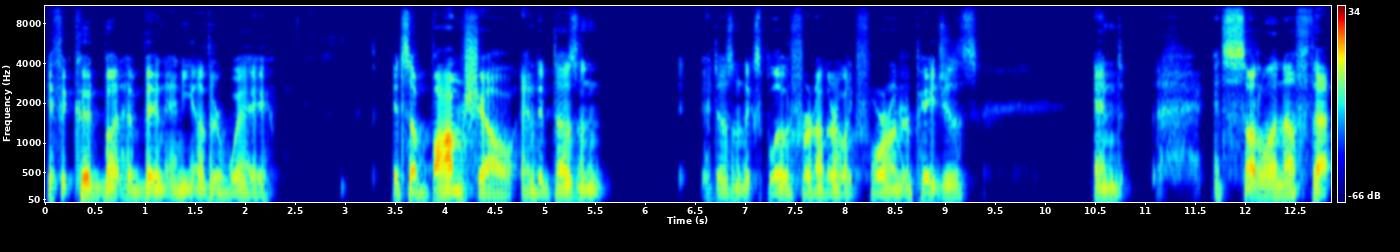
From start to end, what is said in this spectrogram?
if it could but have been any other way, it's a bombshell and it doesn't it doesn't explode for another like 400 pages and it's subtle enough that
